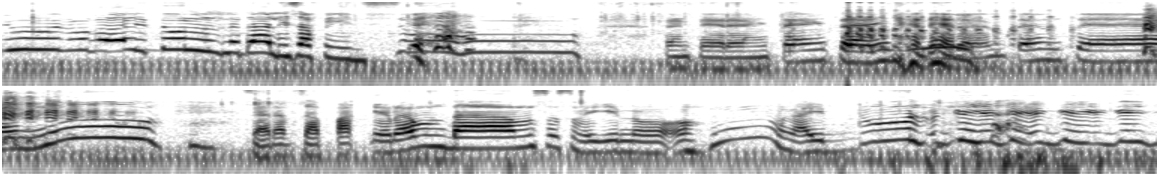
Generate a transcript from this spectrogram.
Yun mga idol, nadali sa feeds. Oh. Teng tereng teng teng tereng teng teng. Sarap sa pakiramdam sus may ginoo. Hmm, mga idol, agay agay agay agay.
